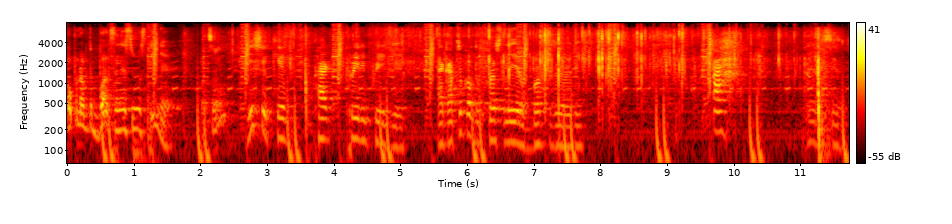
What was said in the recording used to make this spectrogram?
open up the box and let's see what's in there. What's in? This shit came packed pretty, pretty good. Like, I took off the first layer of boxes already. Ah. There's the scissors.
